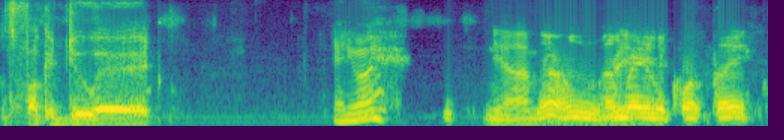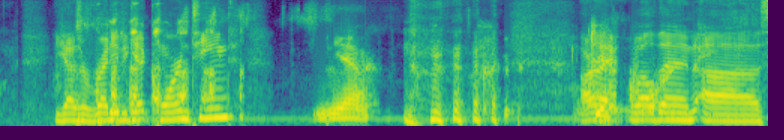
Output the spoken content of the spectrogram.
Let's fucking do it. Anyone? Yeah, I'm, No, I'm, I'm ready to qu- play. You guys are ready to get quarantined? Yeah. All right. Well, then, uh, s-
